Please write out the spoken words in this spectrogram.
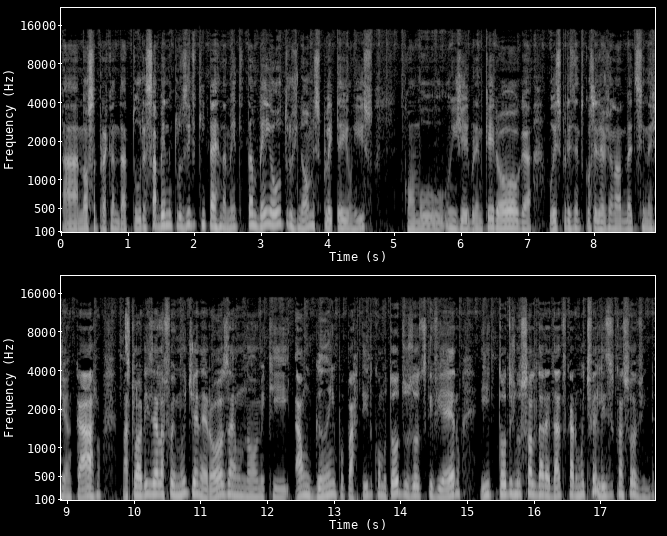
a nossa pré-candidatura, sabendo inclusive que internamente também outros nomes pleiteiam isso, como o engenheiro Breno Queiroga, o ex-presidente do Conselho Regional de Medicina, Giancarlo. Mas Cloriza ela foi muito generosa, é um nome que há um ganho para o partido, como todos os outros que vieram, e todos no Solidariedade ficaram muito felizes com a sua vinda.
